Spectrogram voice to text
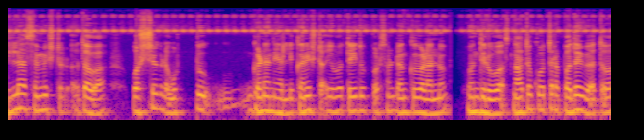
ಎಲ್ಲಾ ಸೆಮಿಸ್ಟರ್ ಅಥವಾ ವರ್ಷಗಳ ಒಟ್ಟು ಗಣನೆಯಲ್ಲಿ ಕನಿಷ್ಠ ಐವತ್ತೈದು ಪರ್ಸೆಂಟ್ ಅಂಕಗಳನ್ನು ಹೊಂದಿರುವ ಸ್ನಾತಕೋತ್ತರ ಪದವಿ ಅಥವಾ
